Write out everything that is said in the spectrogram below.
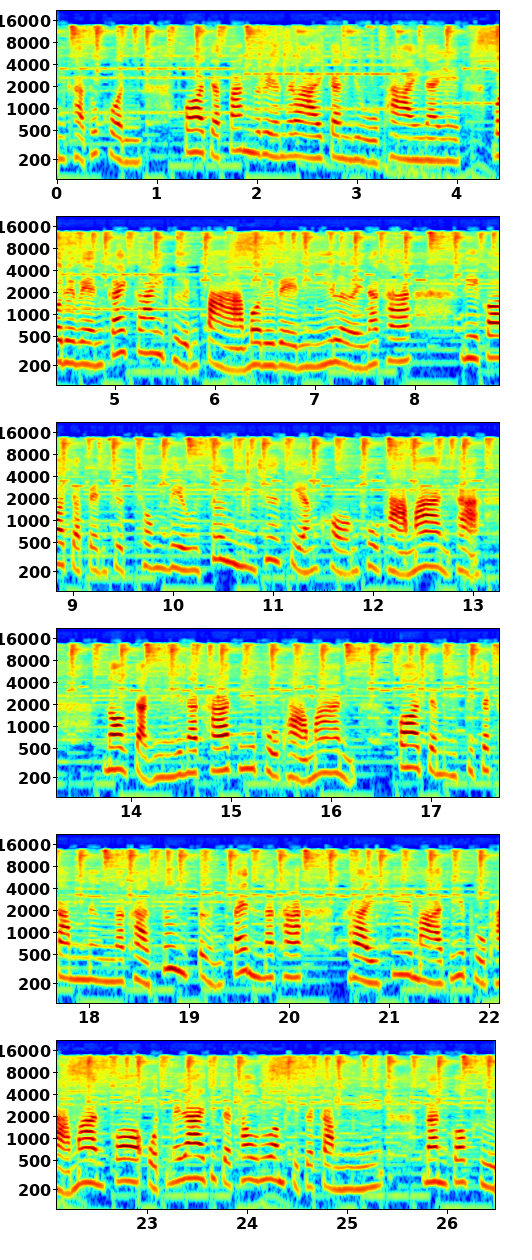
ลค่ะทุกคนก็จะตั้งเรียงรายกันอยู่ภายในบริเวณใกล้ๆผืนป่าบริเวณนี้เลยนะคะ นี่ก็จะเป็นจุดชมวิว ซึ่งมีชื่อเสียงของภูผาม่านค่ะ นอกจากนี้นะคะที่ภูผาม่านก็จะมีกิจกรรมหนึ่งนะคะ ซึ่งตื่นเต้นนะคะ ใครที่มาที่ภูผาม่านก็อดไม่ได้ที่จะเข้าร่วมกิจกรรมนี้ นั่นก็คือ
